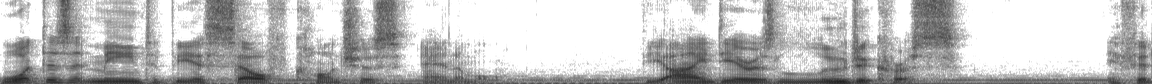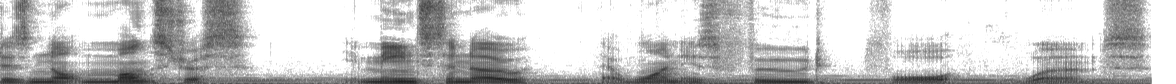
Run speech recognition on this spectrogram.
What does it mean to be a self conscious animal? The idea is ludicrous. If it is not monstrous, it means to know that one is food for worms.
